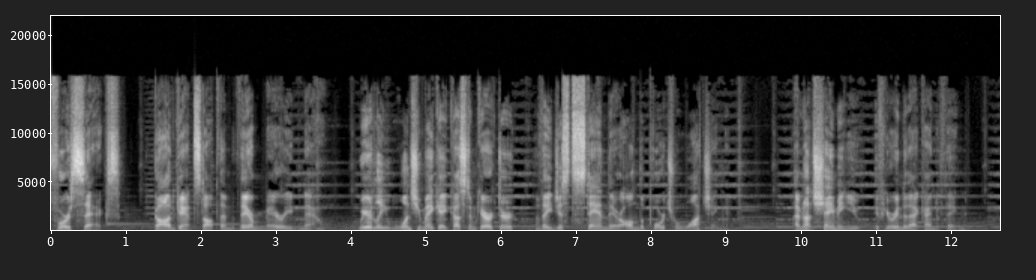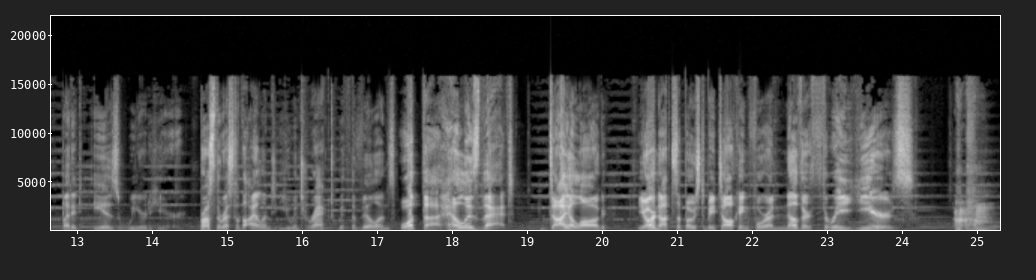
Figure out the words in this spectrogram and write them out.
For sex. God can't stop them, they're married now. Weirdly, once you make a custom character, they just stand there on the porch watching. I'm not shaming you if you're into that kind of thing, but it is weird here. Across the rest of the island, you interact with the villains. What the hell is that? Dialogue? You're not supposed to be talking for another three years!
